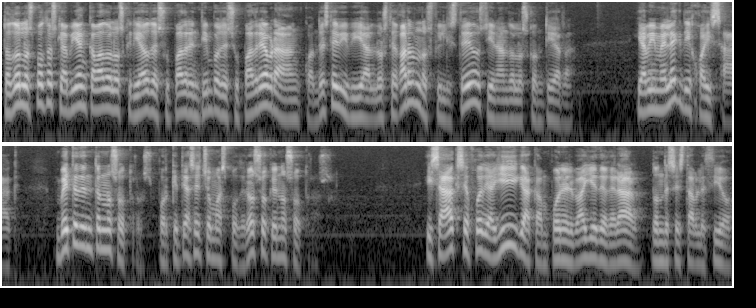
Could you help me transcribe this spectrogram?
Todos los pozos que habían cavado los criados de su padre en tiempos de su padre Abraham, cuando éste vivía, los cegaron los filisteos llenándolos con tierra. Y Abimelech dijo a Isaac Vete de entre nosotros, porque te has hecho más poderoso que nosotros. Isaac se fue de allí y acampó en el valle de Gerar, donde se estableció.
